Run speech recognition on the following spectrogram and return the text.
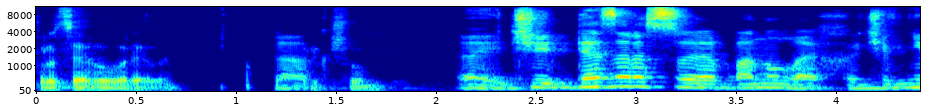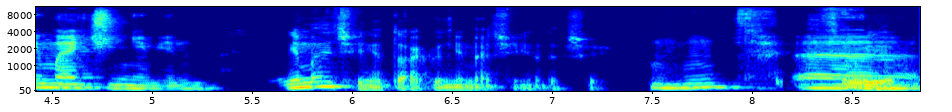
про це говорили. Так. Якщо Е, Чи де зараз е, пан Олег? Чи в Німеччині він? в Німеччині, так, в Німеччині дешеві. Угу. Працює.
